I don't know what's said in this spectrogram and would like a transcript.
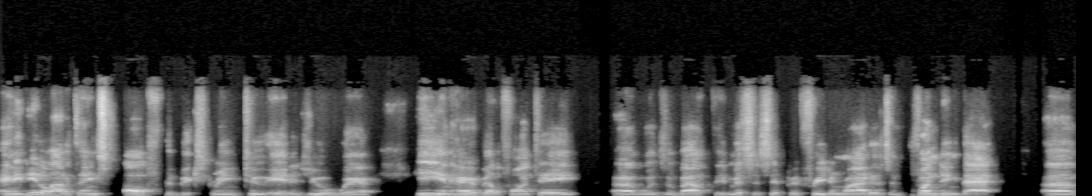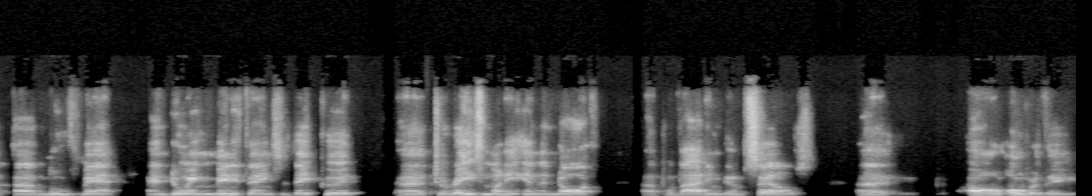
And he did a lot of things off the big screen too, Ed, as you're aware. he and Harry Belafonte uh, was about the Mississippi Freedom Riders and funding that uh, uh, movement and doing many things that they could uh, to raise money in the North, uh, providing themselves uh, all over the,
